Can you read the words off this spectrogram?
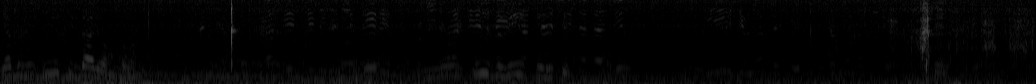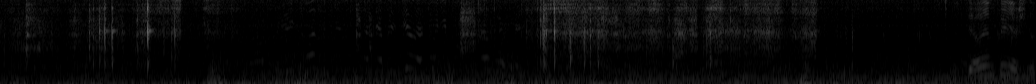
Я думаю, Дима всегда легкого. Видите, летит. Окей. Сделаем, конечно.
